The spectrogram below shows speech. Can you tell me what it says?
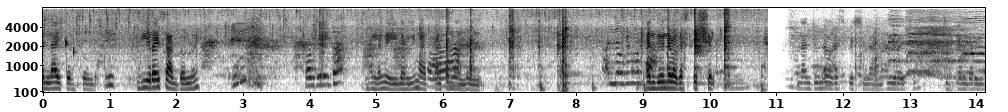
എല്ലാ ഐറ്റംസും ഉണ്ട്. ഗീ റൈസ് ആണ് തന്നെ നല്ല വെയിലാണ് ഈ മഴക്കാലത്ത് നല്ല വെയിൽ അഞ്ചുവിന്റെ വക സ്പെഷ്യൽ അഞ്ജുവിന്റെ വക സ്പെഷ്യലാണ്. ഗീ റൈസും ചിക്കൻ കറിയും.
